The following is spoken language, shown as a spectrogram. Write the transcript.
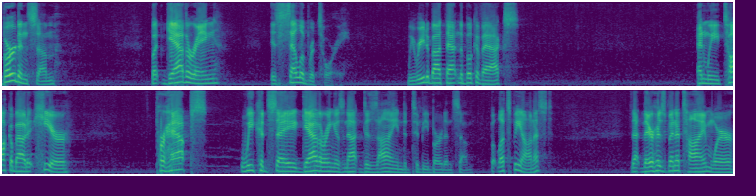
burdensome, but gathering is celebratory. We read about that in the book of Acts, and we talk about it here. Perhaps we could say gathering is not designed to be burdensome. But let's be honest that there has been a time where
